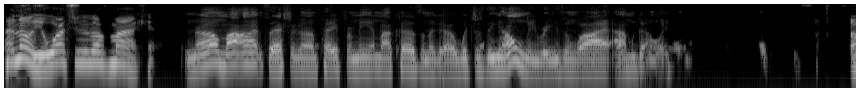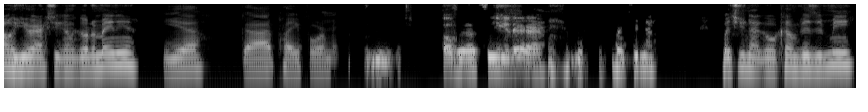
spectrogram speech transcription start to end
I know you're watching it off my account. No, my aunt's actually gonna pay for me and my cousin to go, which is the only reason why I'm going. Oh, you're actually gonna go to Mania? Yeah, God pay for me. Hopefully, I'll see you there. But you're not. But you're not gonna come visit me.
